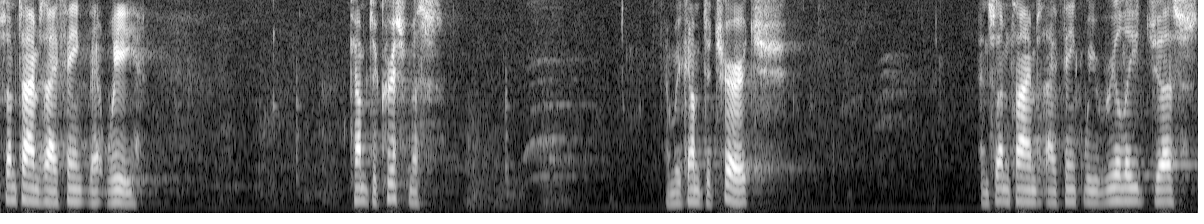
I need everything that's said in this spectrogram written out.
Sometimes I think that we come to Christmas and we come to church, and sometimes I think we really just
